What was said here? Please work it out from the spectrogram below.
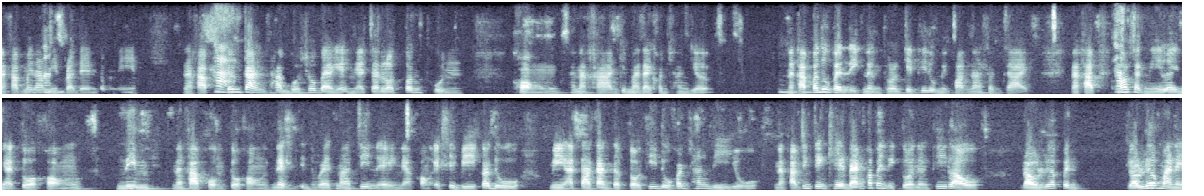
นะครับ ไม่น่ามีประเด็นตรงนี้นะครับ ซึ่งการทำ virtual bank เองเนี่ยจะลดต้นทุนของธนาคารขึ้นมาได้ค่อนข้างเยอะนะครับ ก็ดูเป็นอีกหนึ่งธุรกิจที่ดูมีความน่าสนใจนะครับ นอกจากนี้เลยเนี่ยตัวของ NIM นะครับผมตัวของ net interest margin เองเนี่ยของ SCB ก็ดูมีอัตราการเติบโตที่ดูค่อนข้างดีอยู่นะครับ จริงๆ KBank ก็เป็นอีกตัวหนึ่งที่เราเราเลือกเป็น เราเลือกมาใน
